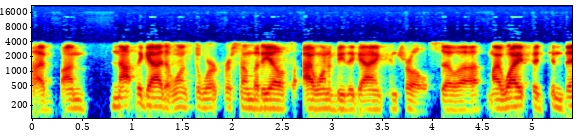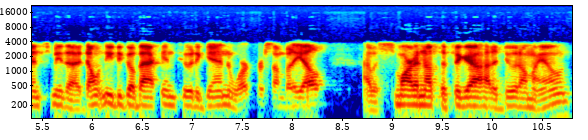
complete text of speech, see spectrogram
I'm. I'm not the guy that wants to work for somebody else. I want to be the guy in control. So uh, my wife had convinced me that I don't need to go back into it again and work for somebody else. I was smart enough to figure out how to do it on my own,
